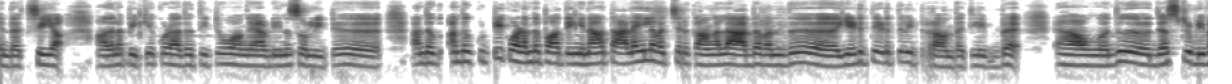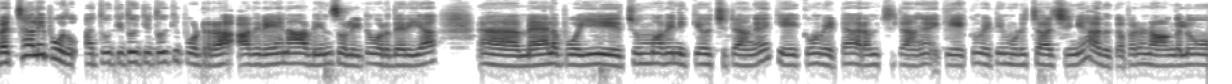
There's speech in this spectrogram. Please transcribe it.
என் தக்ஷியா அதெல்லாம் பிக்கக்கூடாது திட்டுவாங்க அப்படின்னு சொல்லிட்டு அந்த அந்த குட்டி குழந்த பார்த்தீங்கன்னா தலையில் வச்சுருக்காங்கல்ல அதை வந்து எடுத்து எடுத்து விட்டுறா அந்த கிளிப்பை. அவங்க வந்து ஜஸ்ட் இப்படி வச்சாலே போதும். அது தூக்கி தூக்கி தூக்கி போட்டுறா. அது வேணாம் அப்படின்னு சொல்லிட்டு ஒரு தெரியா மேலே போய் சும்மாவே நிற்க வச்சுட்டாங்க. கேக்கும் வெட்ட ஆரம்பிச்சிட்டாங்க. கேக்கும் வெட்டி முடிச்சாச்சுங்க. அதுக்கப்புறம் நாங்களும்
